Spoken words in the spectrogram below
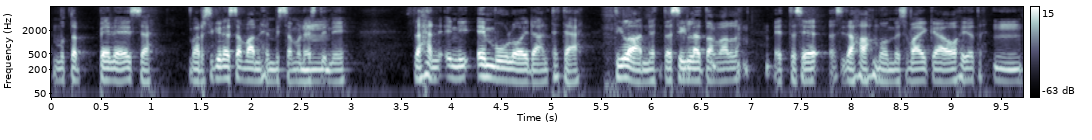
mutta peleissä, varsinkin näissä vanhemmissa monesti, mm. niin vähän emuloidaan tätä tilannetta sillä tavalla, että se, sitä hahmoa on myös vaikea ohjata. Mm.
